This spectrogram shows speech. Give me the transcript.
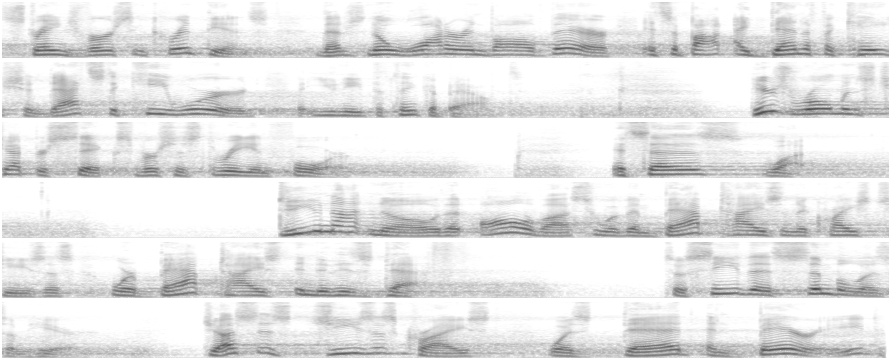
Strange verse in Corinthians. There's no water involved there. It's about identification. That's the key word that you need to think about. Here's Romans chapter 6, verses 3 and 4. It says, What? Do you not know that all of us who have been baptized into Christ Jesus were baptized into his death? So, see the symbolism here. Just as Jesus Christ was dead and buried,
